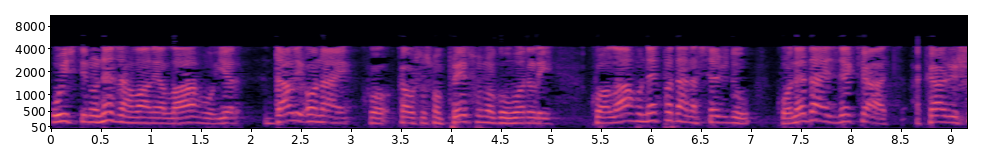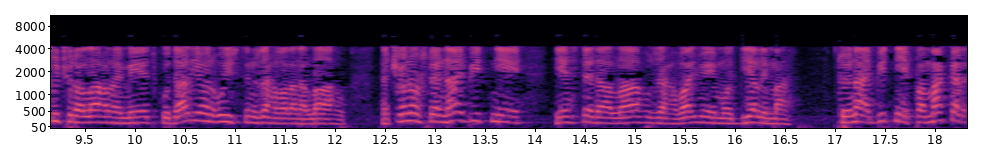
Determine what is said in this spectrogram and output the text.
uistinu nezahvali Allahu, jer da li onaj, ko, kao što smo prethodno govorili, ko Allahu ne pada na seždu, ko ne daje zekat, a kaže šućur Allahu na imetku, da li on uistinu zahvalan Allahu? Znači ono što je najbitnije jeste da Allahu zahvaljujemo dijelima. To je najbitnije, pa makar,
